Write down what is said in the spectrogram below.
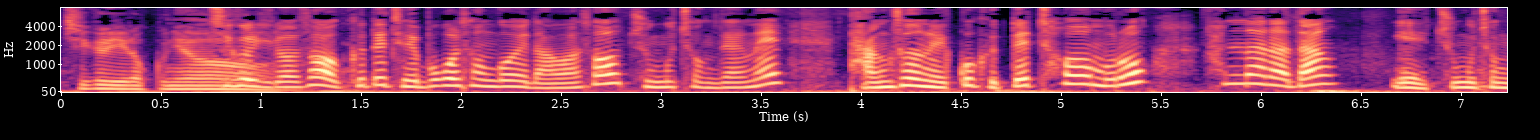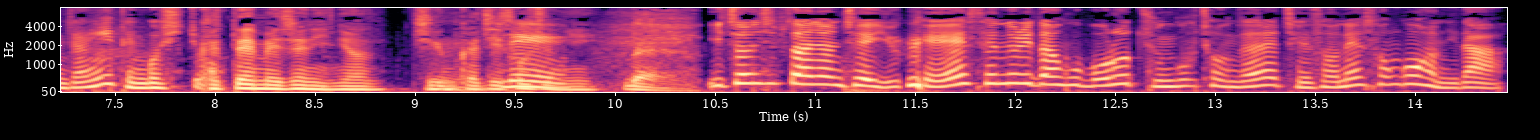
직을 잃었군요. 직을 잃어서 그때 재보궐 선거에 나와서 중구청장에 당선을 했고 그때 처음으로 한나라당 예 중구청장이 된 것이죠. 그때 맺은 인연 지금까지 네. 소중히. 네. 2014년 제6회 새누리당 후보로 중국청장에 재선에 성공합니다.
